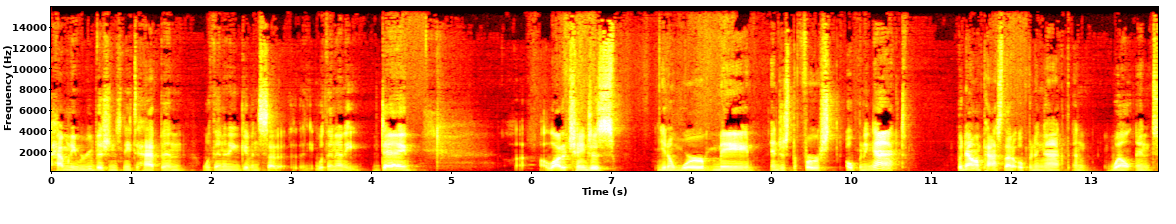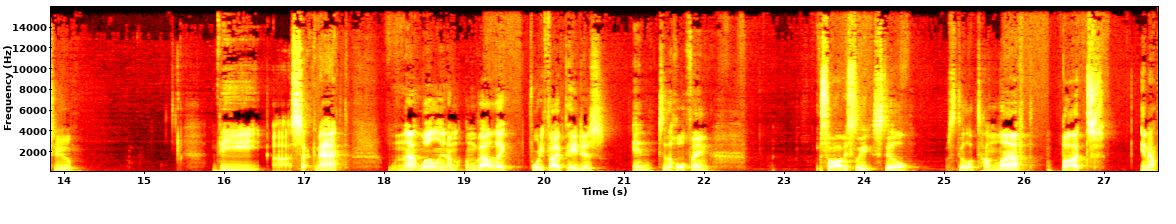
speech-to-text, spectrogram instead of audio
how many revisions need to happen within any given set of, within any day. A lot of changes, you know, were made in just the first opening act, but now I'm past that opening act and well into the uh, second act. Not well in. I'm, I'm about like 45 pages into the whole thing, so obviously still still a ton left, but you know,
